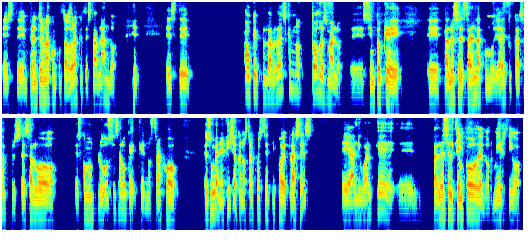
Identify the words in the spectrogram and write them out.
este, enfrente de una computadora que te está hablando. Este, aunque pues, la verdad es que no todo es malo. Eh, siento que eh, tal vez el estar en la comodidad de tu casa, pues es algo, es como un plus, es algo que, que nos trajo, es un beneficio que nos trajo este tipo de clases, eh, al igual que tal vez el tiempo de dormir, digo,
